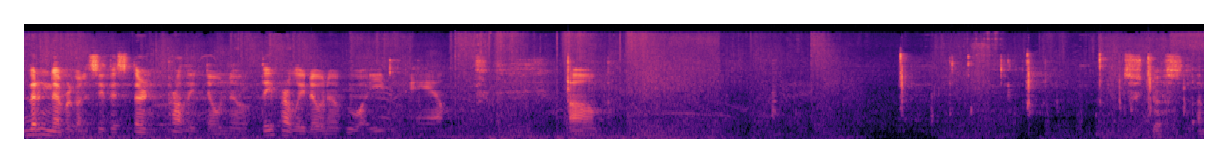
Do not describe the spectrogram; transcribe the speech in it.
They're never gonna see this. They probably don't know. They probably don't know who I even am. Um. It's just a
